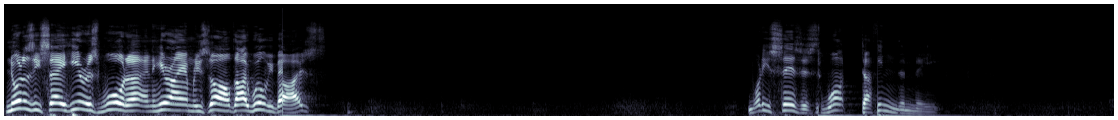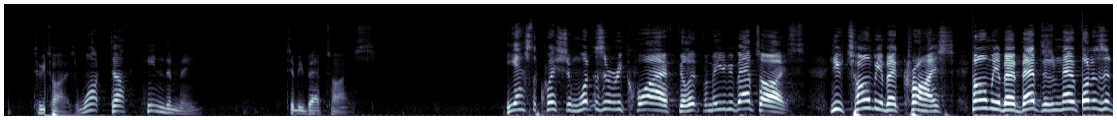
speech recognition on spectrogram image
Nor does he say, Here is water, and here I am resolved, I will be baptized. What he says is, What doth hinder me to be baptized? What doth hinder me to be baptized? He asked the question, What does it require, Philip, for me to be baptized? You've told me about Christ told me about baptism. Now, what is it?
